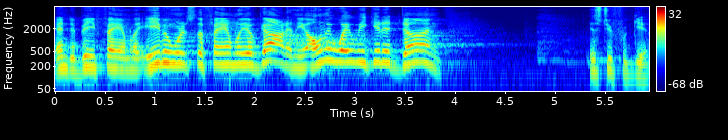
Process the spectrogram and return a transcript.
and to be family, even when it's the family of God. And the only way we get it done is to forgive.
